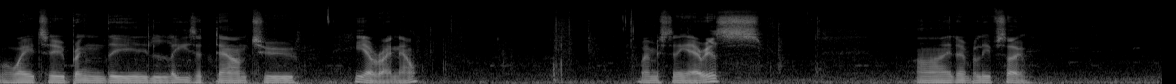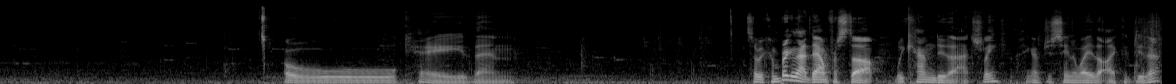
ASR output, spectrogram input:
a way to bring the laser down to here right now. Have I missed any areas? I don't believe so. Okay, then. So we can bring that down for a start. We can do that, actually. I think I've just seen a way that I could do that.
